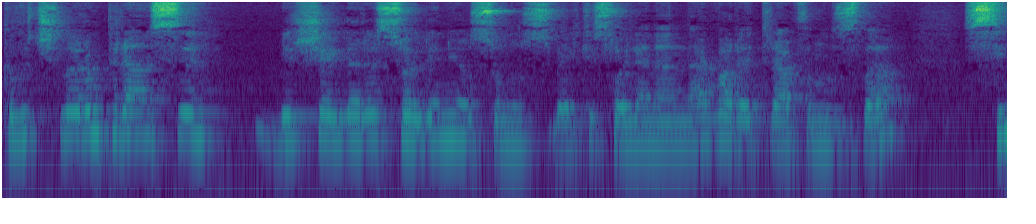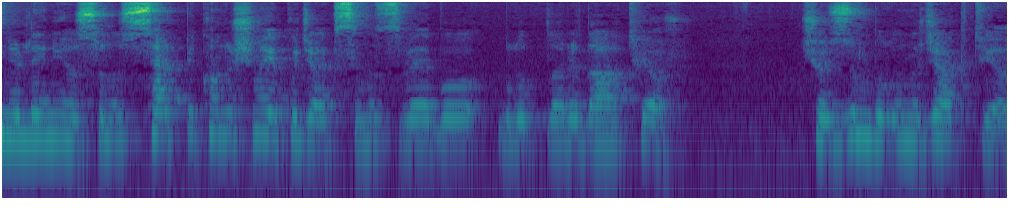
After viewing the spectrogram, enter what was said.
Kılıçların prensi bir şeylere söyleniyorsunuz. Belki söylenenler var etrafınızda. Sinirleniyorsunuz. Sert bir konuşma yapacaksınız ve bu bulutları dağıtıyor. Çözüm bulunacak diyor.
